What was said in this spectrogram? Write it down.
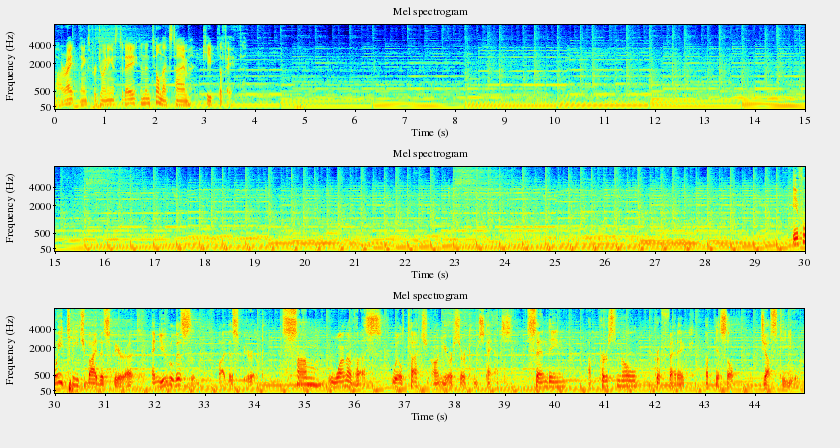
All right. Thanks for joining us today. And until next time, keep the faith. If we teach by the Spirit and you listen by the Spirit, some one of us will touch on your circumstance, sending a personal prophetic epistle just to you.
